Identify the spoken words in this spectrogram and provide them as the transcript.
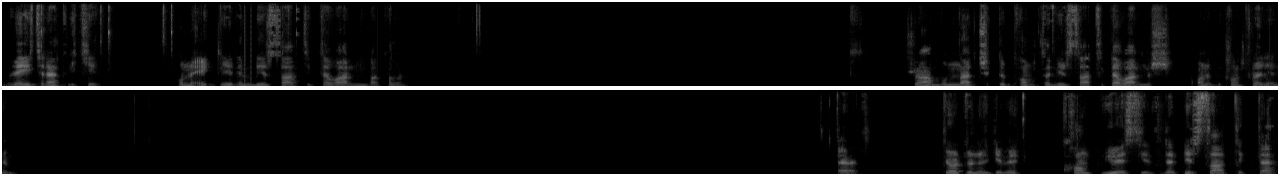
Wave trend 2 bunu ekleyelim. Bir saatlikte var mı bakalım. Şu an bunlar çıktı. Kompta bir saatlikte varmış. Onu bir kontrol edelim. Evet. Gördüğünüz gibi Comp USD'de bir saatlikte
